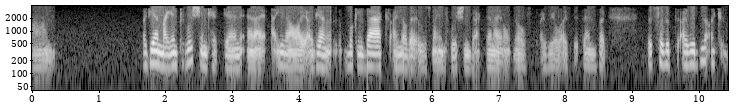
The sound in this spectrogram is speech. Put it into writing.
um, again, my intuition kicked in, and I, you know, I, again, looking back, I know that it was my intuition back then. I don't know if I realized it then, but, but so that I would, I could,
